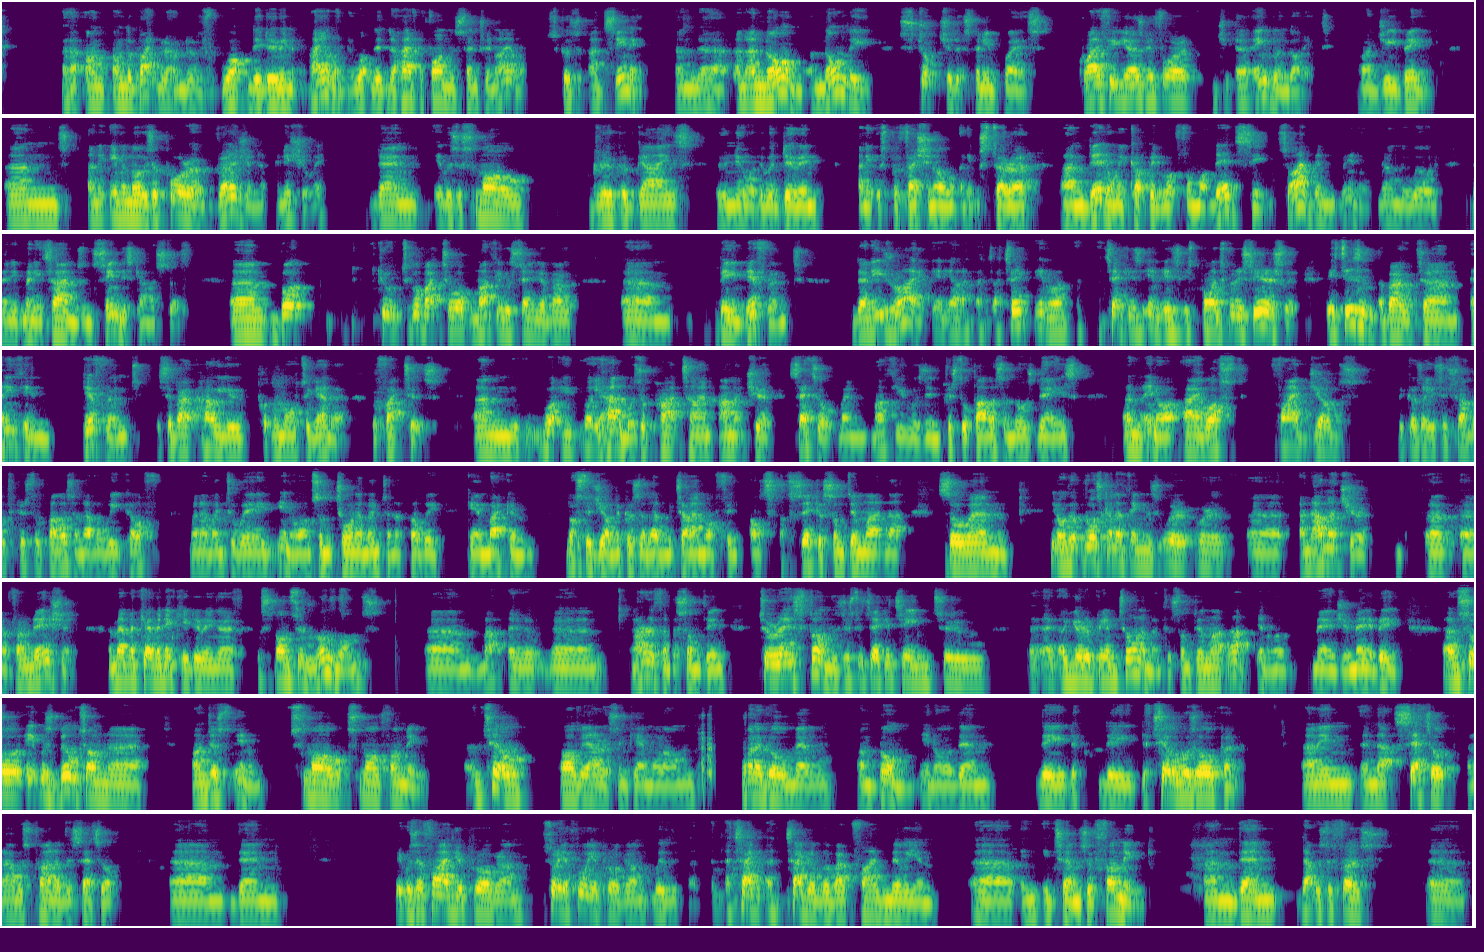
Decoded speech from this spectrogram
uh, on on the background of what they do in Ireland, what the, the high performance centre in Ireland, because I'd seen it and uh, and I've known I've known the structure that's been in place quite a few years before G- uh, England got it or GB, and and even though it was a poorer version initially, then it was a small group of guys who knew what they were doing, and it was professional and it was thorough, and they'd only copied what from what they'd seen. So I've been you know around the world many many times and seen this kind of stuff. Um, but to, to go back to what Matthew was saying about um, being different, then he's right. You know, I, take you know I take his, his his points very seriously. It isn't about um, anything different. It's about how you put them all together, the factors. And what you what you had was a part time amateur setup when Matthew was in Crystal Palace in those days. And you know, I lost five jobs because I used to travel to Crystal Palace and have a week off when I went away, you know, on some tournament, and I probably came back and lost a job because I'd had my time off, in, off sick or something like that. So, um, you know, th- those kind of things were, were uh, an amateur uh, uh, foundation. I remember Kevin Hickey doing a, a sponsored run once, um, uh, uh, marathon or something, to raise funds just to take a team to a, a European tournament or something like that, you know, major maybe. And so it was built on uh, on just you know small small funding until Audley Harrison came along, won a gold medal, and boom, you know, then the the the, the till was open, and in in that setup, and I was part of the setup. Um, then it was a five year program, sorry, a four year program with a tag, a tag of about five million uh, in in terms of funding, and then that was the first. Uh,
